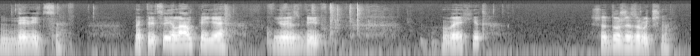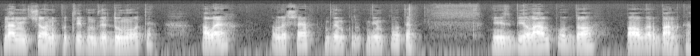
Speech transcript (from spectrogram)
Дивіться, на кільцевій лампі є USB вихід, що дуже зручно. Нам нічого не потрібно видумувати, але лише вимкнути USB лампу до пауербанка.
